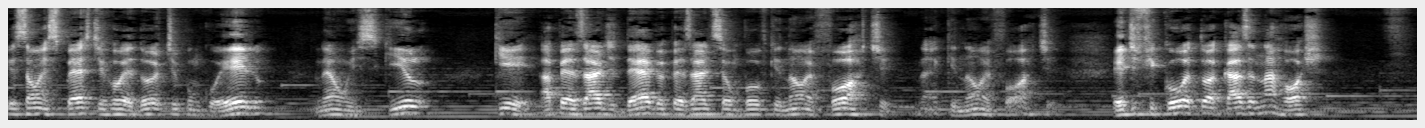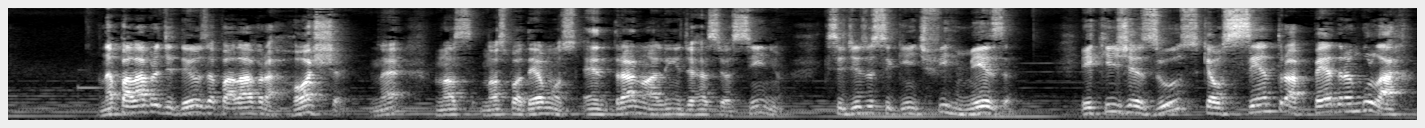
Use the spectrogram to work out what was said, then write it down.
que são uma espécie de roedor tipo um coelho, né, um esquilo, que apesar de débil, apesar de ser um povo que não é forte, né, que não é forte, edificou a tua casa na rocha. Na palavra de Deus, a palavra rocha, né, nós, nós podemos entrar numa linha de raciocínio que se diz o seguinte: firmeza, e que Jesus, que é o centro, a pedra angular,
